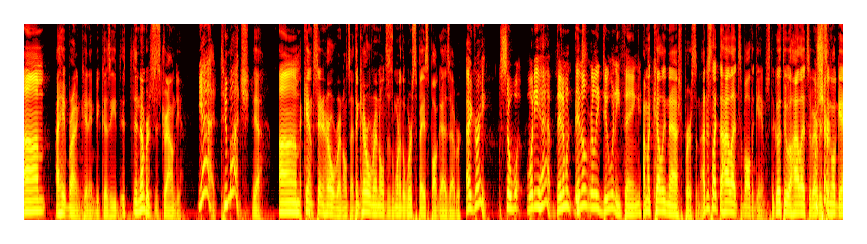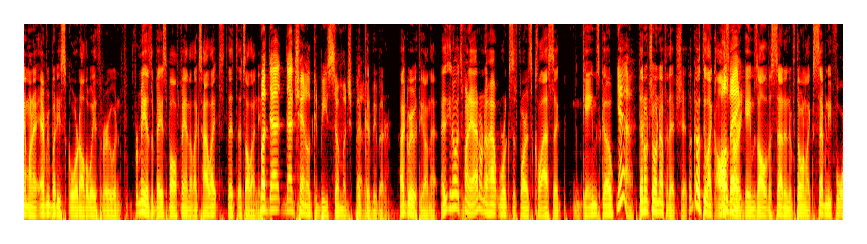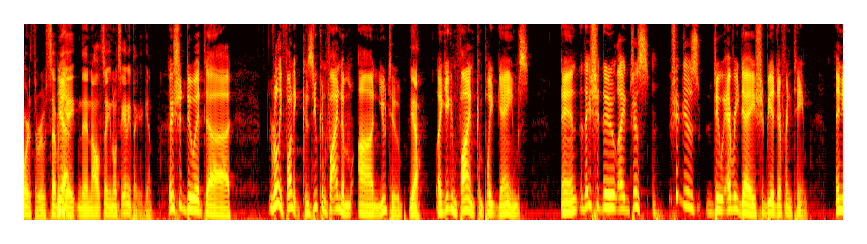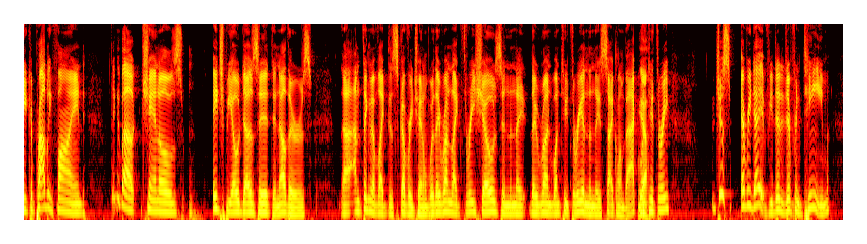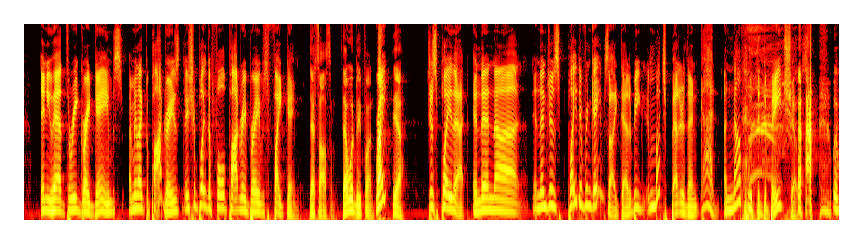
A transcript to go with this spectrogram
Um, I hate Brian Kenny because he it, the numbers just drowned you. yeah, too much. Yeah. Um, I can't stand Harold Reynolds. I think Harold Reynolds is one of the worst baseball guys ever. I agree. So what what do you have? They don't they It's- don't really do anything. I'm a Kelly Nash person. I just like the highlights of all the games. They go through the highlights of every sure. single game when everybody scored all the way through. And f- for me, as a baseball fan that likes highlights, that, that's all I need. But that that channel could be so much better. it could be better. I agree with you on that. Uh, You know, it's funny. I don't know how it works as far as classic games go. Yeah. They don't show enough of that shit. They'll go through like All all star day. games all of a sudden of throwing like 74 through 78, and then all of a sudden you don't see anything again. They should do it uh, really funny because you can find them on YouTube. Yeah. Like you can find complete games, and they should do like just should just do every day should be a different team, and you could probably find think about channels. HBO does it and others. Uh, I'm thinking of like Discovery Channel where they run like three shows and then they they run one two three and then they cycle them back Yeah. one two three. Just every day, if you did a different team and you had three great games, I mean, like the Padres, they should play the full Padre Braves fight game, That's awesome. That would be fun. right? Yeah. Just play that, and then uh, and then just play different games like that. It'd be much better than God. Enough with the debate shows.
